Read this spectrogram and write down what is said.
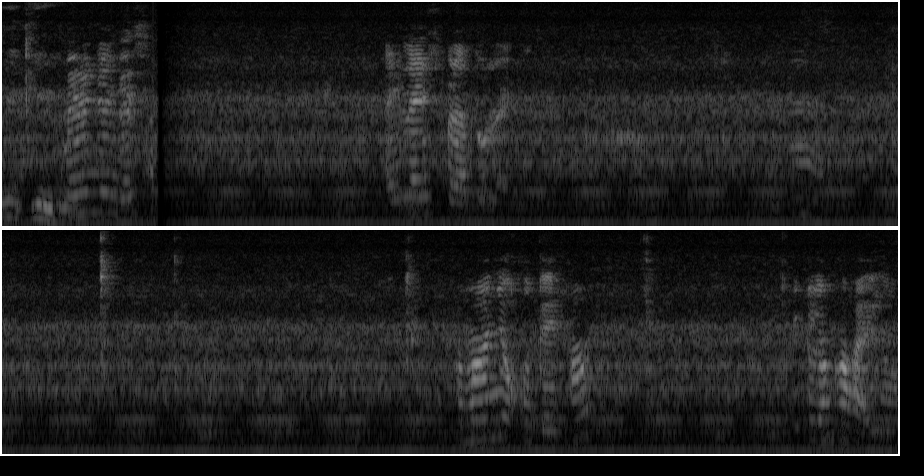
Wiki. Meron yan guys. Ay, large pala to, large. Mm. Samahan niyo ako guys, ha? Ito lang kakain ko.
